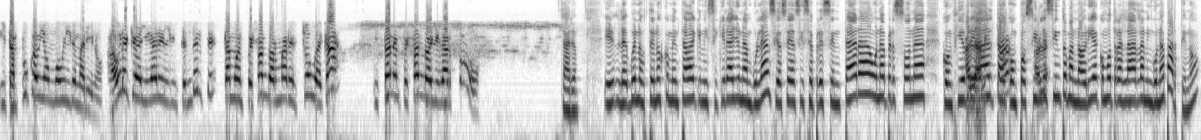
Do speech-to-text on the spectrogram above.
y tampoco había un móvil de marino. Ahora que va a llegar el intendente, estamos empezando a armar el show acá y están empezando a llegar todos. Claro. Eh, bueno, usted nos comentaba que ni siquiera hay una ambulancia, o sea, si se presentara una persona con fiebre alta o con posibles síntomas, no habría cómo trasladarla a ninguna parte, ¿no?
